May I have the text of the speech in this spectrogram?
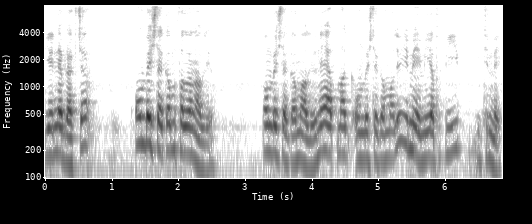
yerine bırakacağım. 15 dakikamı falan alıyor. 15 dakikamı alıyor. Ne yapmak 15 dakikamı alıyor? Yemeğimi yapıp yiyip bitirmek.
